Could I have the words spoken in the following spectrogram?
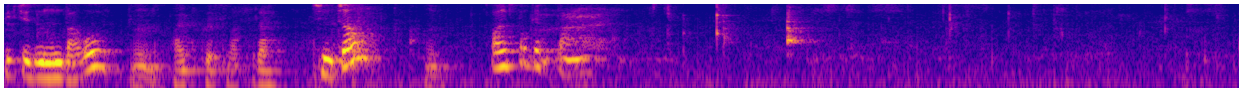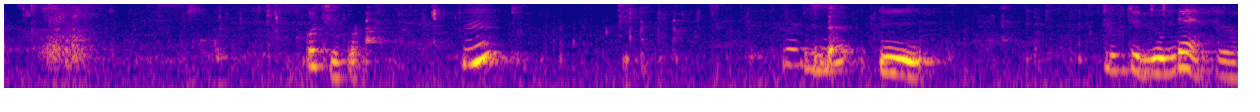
육지 누는다고? 응 화이트 크리스마스래. 진짜? 응. 아 이쁘겠다. 그렇지 이뻐. 응? 여기? 응. 육지 누는데 저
